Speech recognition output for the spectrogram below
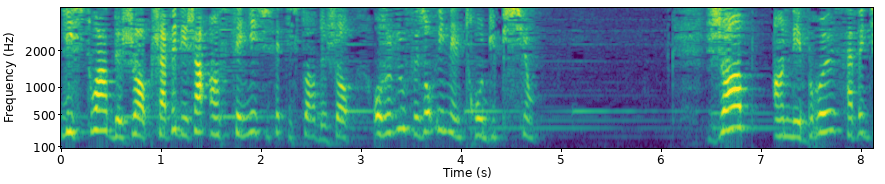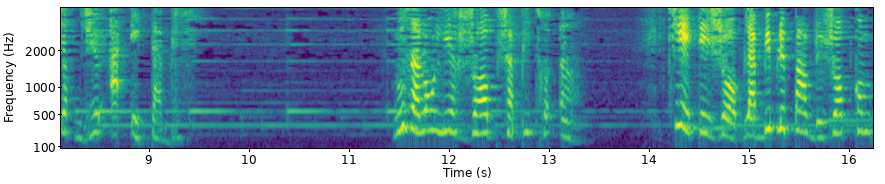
L'histoire de Job. J'avais déjà enseigné sur cette histoire de Job. Aujourd'hui, nous faisons une introduction. Job, en hébreu, ça veut dire Dieu a établi. Nous allons lire Job chapitre 1. Qui était Job? La Bible parle de Job comme,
